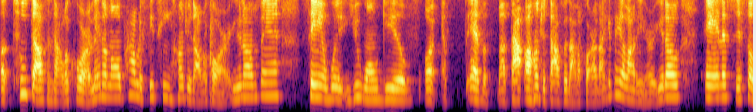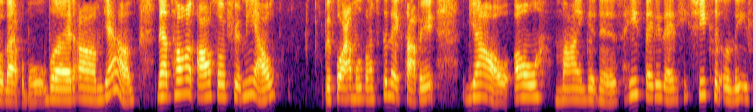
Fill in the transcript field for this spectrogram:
a two thousand dollar car, let alone probably fifteen hundred dollar car. You know what I'm saying? Saying what you won't give or as a a, hundred thousand dollar car. Like get the hell out of here, you know. And it's just so laughable. But um, yeah. Now Todd also tripped me out. Before I move on to the next topic, y'all, oh my goodness, he stated that he, she could at least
